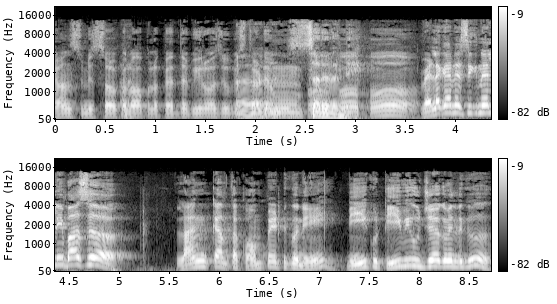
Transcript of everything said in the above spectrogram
ఛాన్స్ మిస్ అవ్వక లోపల పెద్ద బీరో చూపిస్తాడేమో. సరేనండి. పో, పో. వెళ్ళగానే సిగ్నల్ ఈ బాసు. లంక్ అంత కొంపెట్టుకుని నీకు టీవీ ఉద్యోగం ఎందుకు?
